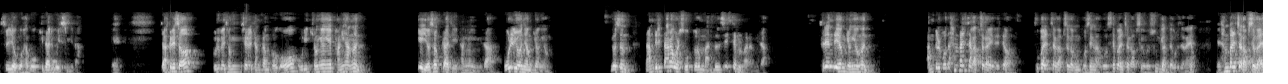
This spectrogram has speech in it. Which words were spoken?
쓰려고 하고 기다리고 있습니다. 네. 자, 그래서 그룹의 정체를 잠깐 보고 우리 경영의 방향은 이게 여섯 가지 방향입니다. 올리원형 경영. 이것은 남들이 따라올 수 없도록 만든 시스템을 말합니다. 트렌드형 경영은 남들보다 한 발짝 앞서가야 되죠. 두 발짝 앞서가면 고생하고 세 발짝 앞서가면 순기한다고 그러잖아요. 예, 한 발짝 앞서가야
